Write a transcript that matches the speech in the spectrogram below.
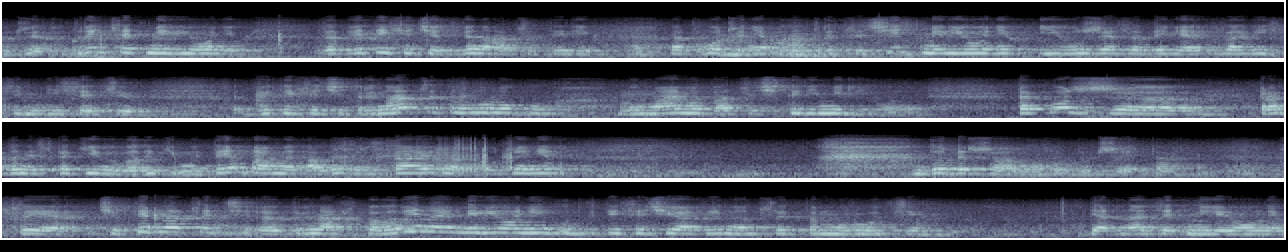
бюджету 30 мільйонів, за 2012 рік надходження було 36 мільйонів і вже за 9, за 8 місяців 2013 року ми маємо 24 мільйони. Також, е, правда, не з такими великими темпами, але зростають надходження до державного бюджету. Це 14, е, 13,5 мільйонів у 2011 році, 15 мільйонів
